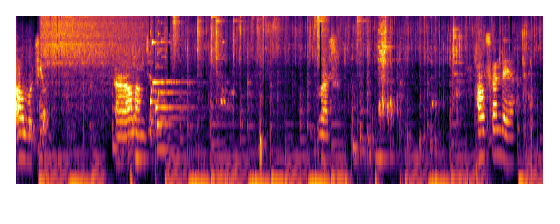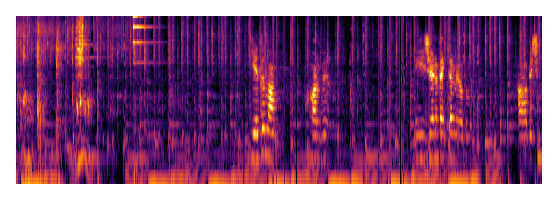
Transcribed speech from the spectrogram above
Al bakayım. Ee, al amca. Ver. Al sen de ye. Yedi lan. Harbi. Yiyeceğini beklemiyordum. Abicim.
